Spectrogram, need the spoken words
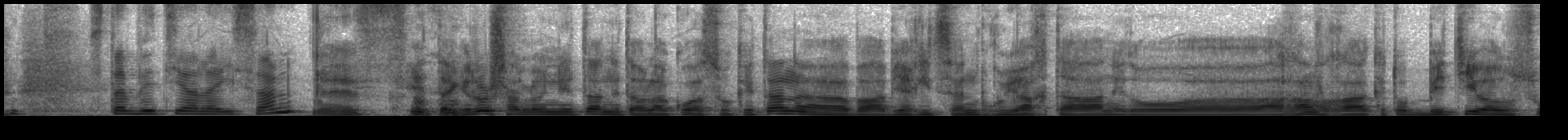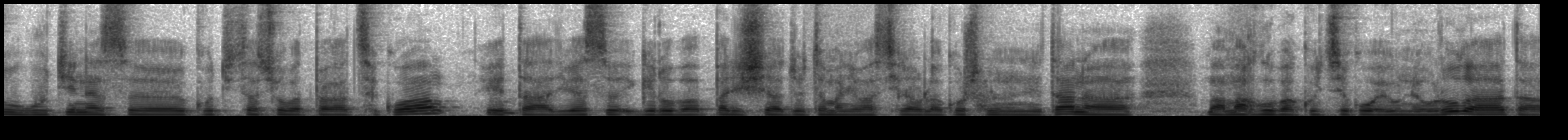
ez da beti ala izan. Ez. eta gero sarloinetan eta olako azoketan, eh, ba, biarritzen brujartan edo uh, arranvrak, edo beti baduzu gutienez uh, kotizazio bat pagatzekoa, eta adibidez gero ba, Parisia duten baino bazira olako sarloinetan, uh, ba, margo bakoitzeko egun euro da, eta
